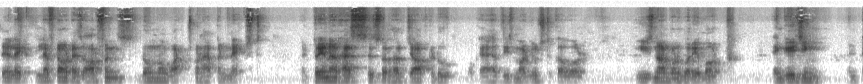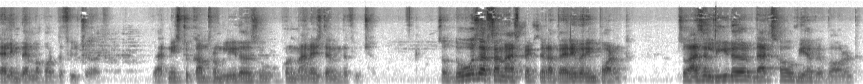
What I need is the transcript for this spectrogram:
they're like left out as orphans don't know what's going to happen next. A trainer has his or her job to do. Okay i have these modules to cover. He's not going to worry about engaging and telling them about the future. That needs to come from leaders who are going to manage them in the future. So those are some aspects that are very very important so as a leader, that's how we have evolved.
